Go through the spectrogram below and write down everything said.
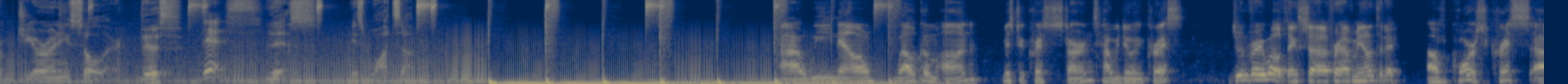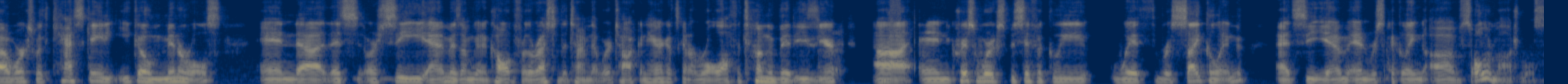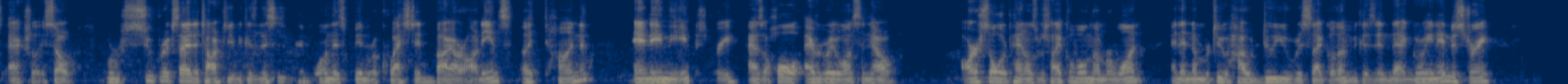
from GRNE Solar. This This This is What's Up. Uh, we now welcome on Mr. Chris Stearns. How are we doing, Chris? doing very well. Thanks uh, for having me on today. Of course, Chris uh, works with Cascade Eco Minerals, and uh, it's or CEM, as I'm going to call it for the rest of the time that we're talking here. It's going to roll off the tongue a bit easier. Uh, and Chris works specifically with recycling at CEM and recycling of solar modules, actually. So we're super excited to talk to you because this is one that's been requested by our audience a ton, and in the industry as a whole, everybody wants to know: Are solar panels recyclable? Number one. And then number two, how do you recycle them? Because in that green industry,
